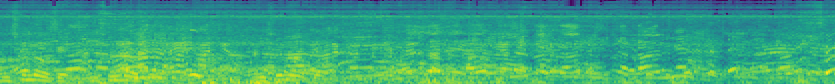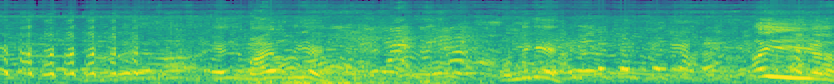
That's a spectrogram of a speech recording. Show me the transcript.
അൻഷുന്റെ ഓക്കെ അൻഷുന്റെ ഓക്കെ അൻഷുന്റെ ഓക്കെ മായ ഒന്നിക്കേ. ഒന്നിക്കേ. അയ്യടാ.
